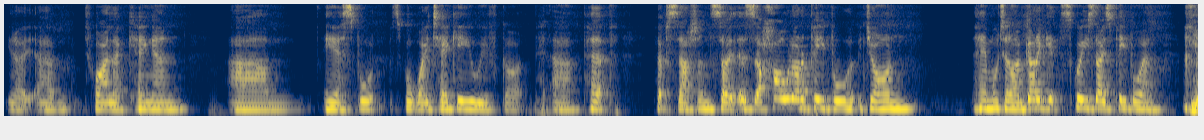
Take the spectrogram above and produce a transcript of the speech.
you know um, Twyla Kingan. Um, yeah, Sport Sport Waitaki. We've got uh, Pip Pip Sutton. So there's a whole lot of people. John Hamilton. I've got to get squeeze those people in. You,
